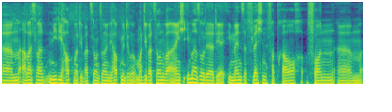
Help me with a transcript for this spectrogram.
Ähm, aber es war nie die Hauptmotivation, sondern die Hauptmotivation war eigentlich immer so der, der immense Flächenverbrauch von ähm,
